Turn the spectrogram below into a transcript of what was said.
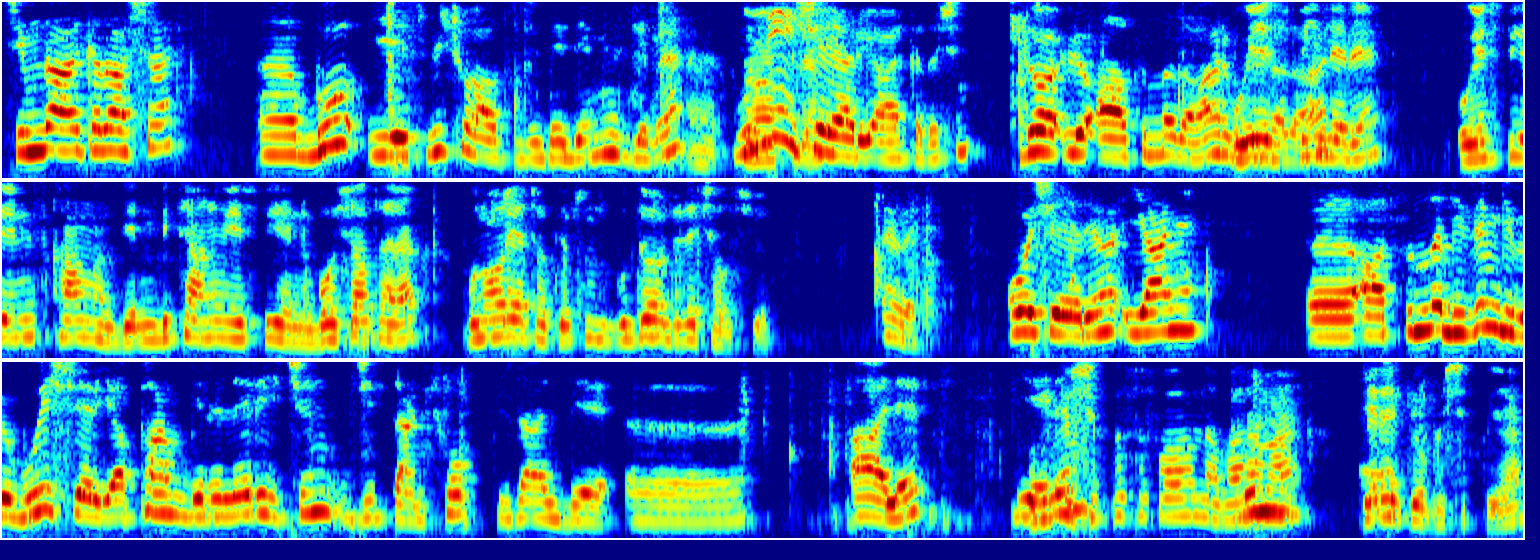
Şimdi arkadaşlar e, bu USB çoğaltıcı dediğimiz gibi. Evet, bu ne dörtlü. işe yarıyor arkadaşım? Dörtlü altında da var, burada da var. USB'leri USB yeriniz kalmadı diyelim. Bir tane USB yerini boşaltarak bunu oraya takıyorsunuz. Bu dördü de çalışıyor. Evet. O işe yarıyor. Yani e, aslında bizim gibi bu işleri yapan birileri için cidden çok güzel bir e, alet Bunun diyelim. ışıklısı falan da var Bunun- ama gerek yok ışıklıya.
